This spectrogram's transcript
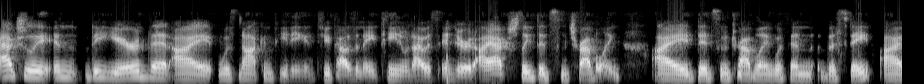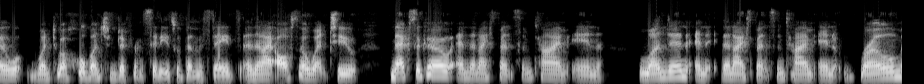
actually, in the year that I was not competing in 2018 when I was injured, I actually did some traveling. I did some traveling within the state. I w- went to a whole bunch of different cities within the states. And then I also went to Mexico. And then I spent some time in London. And then I spent some time in Rome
